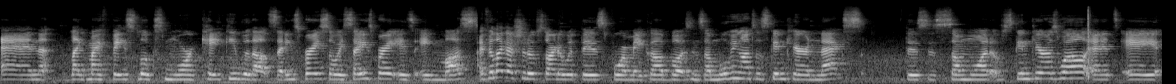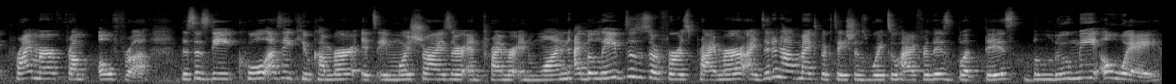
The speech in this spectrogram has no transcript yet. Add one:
and like my face looks more cakey without setting spray so a setting spray is a must i feel like i should have started with this for makeup but since i'm moving on to skincare next this is somewhat of skincare as well and it's a primer from Ofra. This is the Cool as a Cucumber. It's a moisturizer and primer in one. I believe this is her first primer. I didn't have my expectations way too high for this but this blew me away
